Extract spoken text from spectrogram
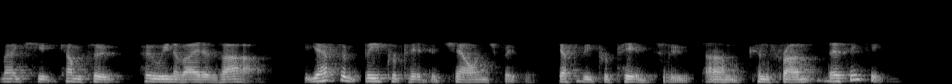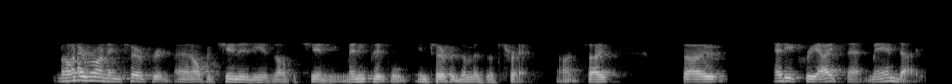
makes you come to who innovators are. You have to be prepared to challenge people. You have to be prepared to um, confront their thinking not everyone interprets an opportunity as an opportunity. Many people interpret them as a threat. Right? So, so how do you create that mandate,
